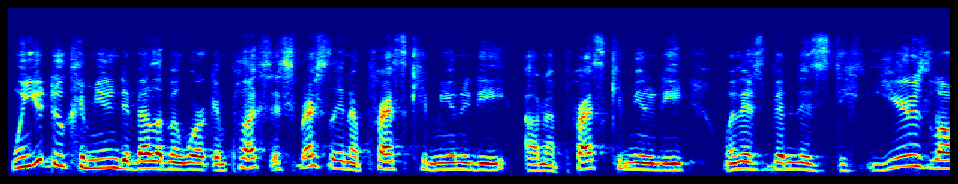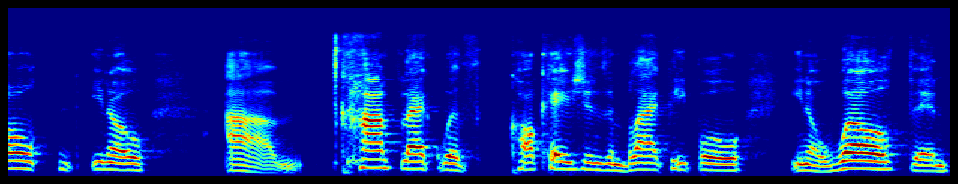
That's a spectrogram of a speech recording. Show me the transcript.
when you do community development work, and plus, especially in a press community, an oppressed community, when there's been this years long, you know, um, conflict with Caucasians and Black people, you know, wealth and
